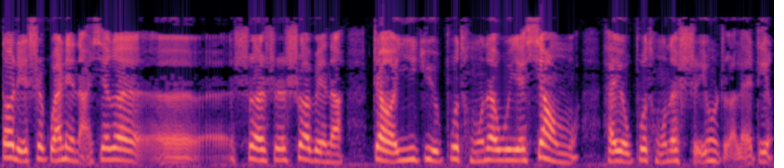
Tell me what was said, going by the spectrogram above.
到底是管理哪些个呃设施设备呢？这要依据不同的物业项目还有不同的使用者来定，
